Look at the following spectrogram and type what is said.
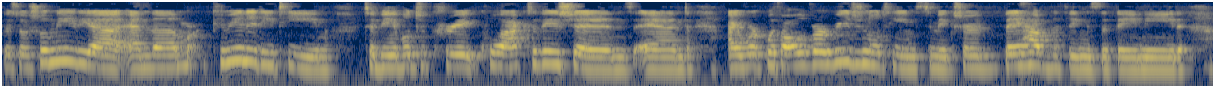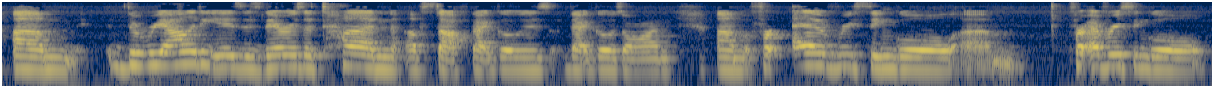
the social media and the community team to be able to create cool activations, and I work with all of our regional teams to make sure they have the things that they need. Um, the reality is is there is a ton of stuff that goes that goes on um, for every single um, for every single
